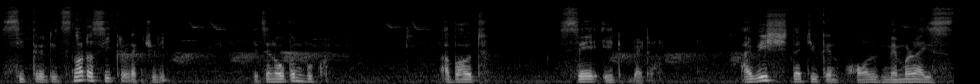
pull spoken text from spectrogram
secret. It's not a secret actually, it's an open book about say it better. I wish that you can all memorize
